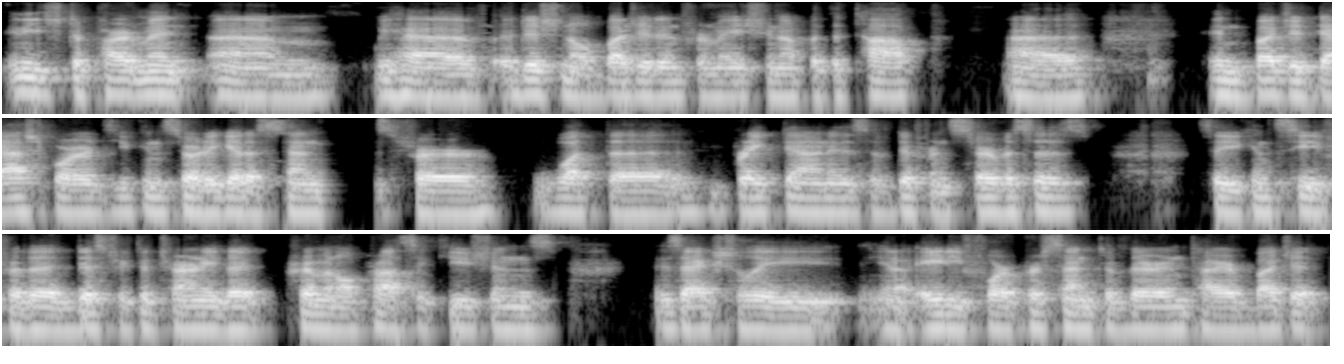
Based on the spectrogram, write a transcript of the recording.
in each department, um, we have additional budget information up at the top. Uh, in budget dashboards, you can sort of get a sense for what the breakdown is of different services. So you can see for the district attorney that criminal prosecutions is actually, you know, 84% of their entire budget,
